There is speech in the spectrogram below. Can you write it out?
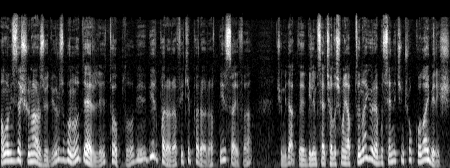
Ama biz de şunu arzu ediyoruz. Bunu derli, toplu, bir, bir paragraf, iki paragraf, bir sayfa. Çünkü bir de e, bilimsel çalışma yaptığına göre bu senin için çok kolay bir iş.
